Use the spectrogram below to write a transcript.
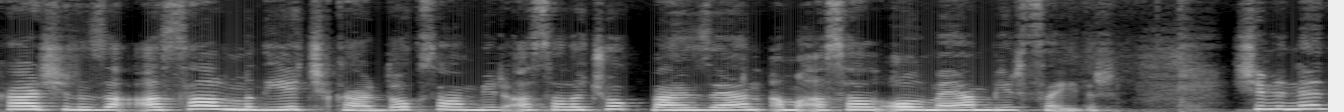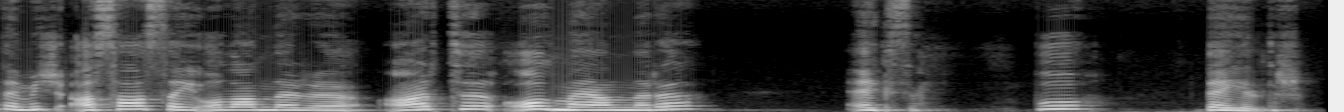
karşınıza asal mı diye çıkar. 91 asala çok benzeyen ama asal olmayan bir sayıdır. Şimdi ne demiş? Asal sayı olanları artı olmayanlara eksi. Bu değildir.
